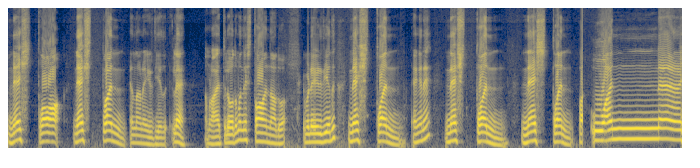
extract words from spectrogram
നെഷ് നഷ്തൻ എന്നാണ് എഴുതിയത് അല്ലേ? നമ്മൾ ആയത്തിൽ ഓതുമ്പോൾ നിഷ്ത എന്നാതുക ഇവിടെ എഴുതിയത് നഷ്തൻ എങ്ങനെ? നഷ്തൻ നഷ്തൻ വന്നാഷിതാത്തി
